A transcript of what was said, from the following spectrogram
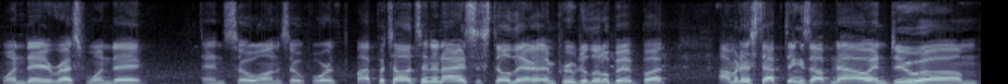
one day, rest one day, and so on and so forth. My patella tendonitis is still there, improved a little bit, but I'm gonna step things up now and do um,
